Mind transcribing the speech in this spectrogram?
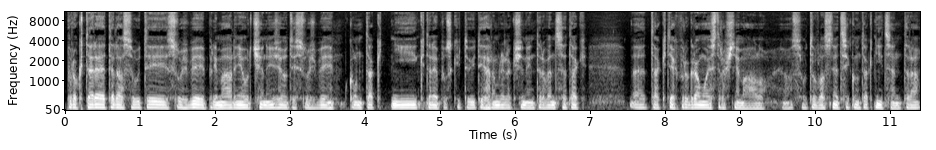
pro které teda jsou ty služby primárně určeny, že jo, ty služby kontaktní, které poskytují ty harm reduction intervence, tak, eh, tak těch programů je strašně málo. Jo. Jsou to vlastně tři kontaktní centra.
